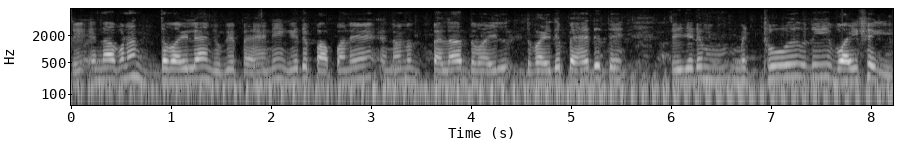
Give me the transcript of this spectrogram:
ਤੇ ਇਹਨਾਂ ਕੋਲ ਨਾ ਦਵਾਈ ਲੈਣ ਜੋਗੇ ਪੈਸੇ ਨਹੀਂ ਹੈਗੇ ਤੇ ਪਾਪਾ ਨੇ ਇਹਨਾਂ ਨੂੰ ਪਹਿਲਾਂ ਦਵਾਈ ਦਵਾਈ ਦੇ ਪੈਸੇ ਦਿੱਤੇ ਤੇ ਜਿਹੜੇ ਮਿੱਠੂ ਦੀ ਵਾਈਫ ਹੈਗੀ,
